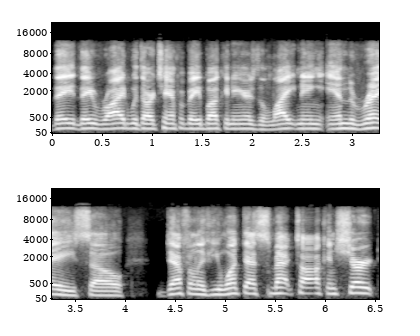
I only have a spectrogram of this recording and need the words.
They they ride with our Tampa Bay Buccaneers, the Lightning and the Rays. So definitely, if you want that smack talking shirt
